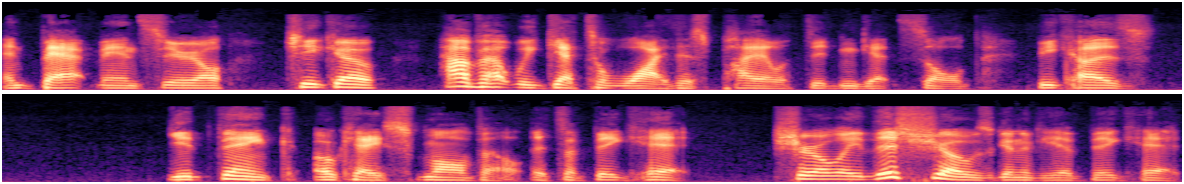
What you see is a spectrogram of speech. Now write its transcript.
and Batman cereal. Chico, how about we get to why this pilot didn't get sold? Because you'd think, okay, Smallville, it's a big hit. Surely this show is going to be a big hit.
